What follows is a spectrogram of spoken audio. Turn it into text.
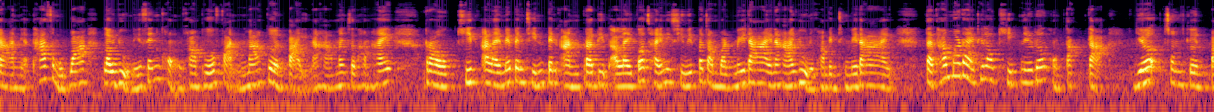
การเนี่ยถ้าสมมติว่าเราอยู่ในเส้นของความเพ้อฝันมากเกินไปนะคะ มันจะทำให้เราคิดอะไรไม่เป็นชิ้นเป็นอันประดิษฐ์อะไรก็ใช้ในชีวิตประจำวันไม่ได้นะคะ อยู่ในความเป็นจริงไม่ได้ แต่ถ้าเมื่อใดที่เราคิดในเรื่องของตรรกกะ เยอะจนเกินไป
